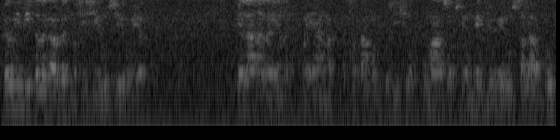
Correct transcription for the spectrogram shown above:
Pero hindi talaga agad masisiro-zero yan. Kailangan lang yan, may angat ka sa tamang posisyon. Pumasok yung head humerus sa labrum.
